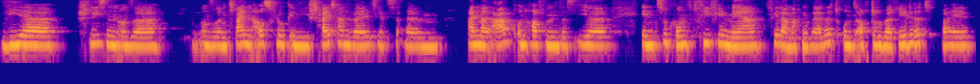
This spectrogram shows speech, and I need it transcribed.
wir schließen unser, unseren kleinen Ausflug in die Scheiternwelt jetzt ähm, einmal ab und hoffen, dass ihr in Zukunft viel, viel mehr Fehler machen werdet und auch darüber redet, weil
